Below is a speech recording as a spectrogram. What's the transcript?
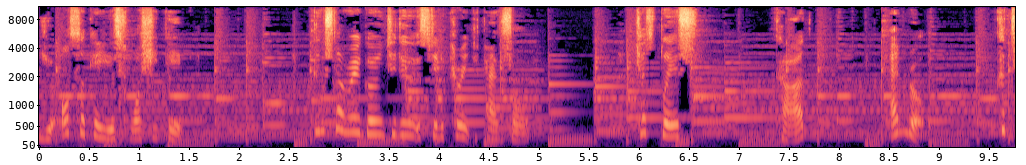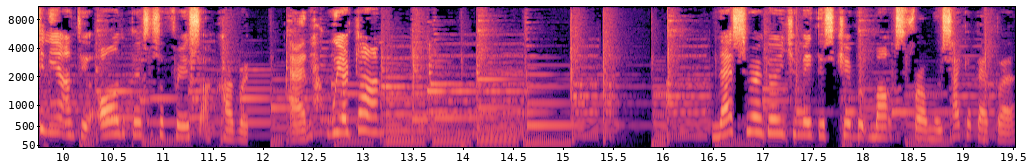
You also can use washi tape. Things that we're going to do is to decorate the pencil. Just place, cut, and roll. Continue until all the pencil surfaces are covered. And we are done! Next, we are going to make the strip marks from recycled paper.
